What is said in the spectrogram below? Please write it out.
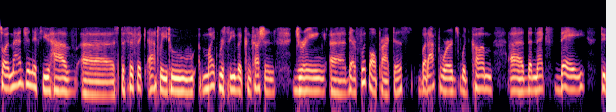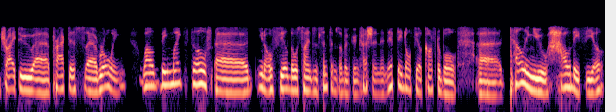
So imagine if you have a specific athlete who might receive a concussion during uh, their football practice, but afterwards would come uh, the next day to try to uh, practice uh, rowing. Well, mm-hmm. they might still, uh, you know, feel those signs and symptoms of a concussion, and if they don't feel comfortable uh, telling you how they feel,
